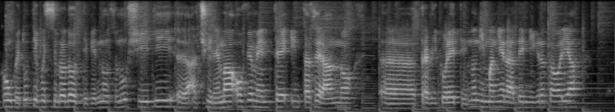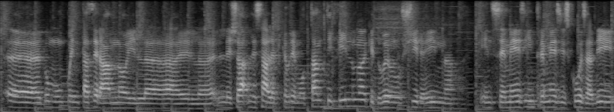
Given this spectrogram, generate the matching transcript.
comunque tutti questi prodotti che non sono usciti eh, al cinema ovviamente intaseranno, eh, tra virgolette, non in maniera denigratoria, eh, comunque intaseranno il, il, le, le, sale perché avremo tanti film che dovevano uscire in, in, mesi, in tre mesi scusa, di,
